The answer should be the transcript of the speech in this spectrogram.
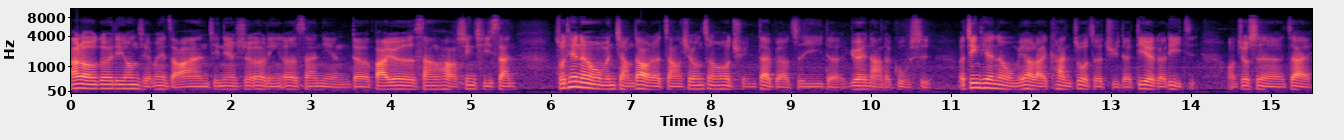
Hello，各位弟兄姐妹早安。今天是二零二三年的八月二十三号，星期三。昨天呢，我们讲到了长兄症候群代表之一的约拿的故事。而今天呢，我们要来看作者举的第二个例子哦，就是呢，在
